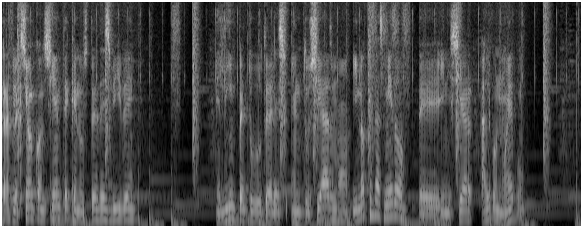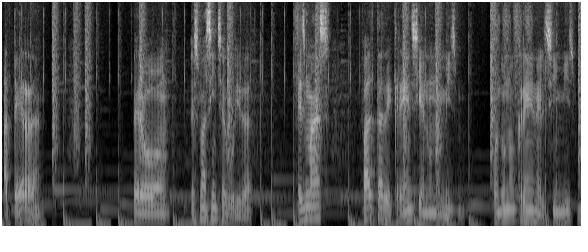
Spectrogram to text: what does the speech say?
reflexión consciente que en ustedes vive el ímpetu del entusiasmo y no tengas miedo de iniciar algo nuevo. Aterra. Pero es más inseguridad. Es más falta de creencia en uno mismo. Cuando uno cree en el sí mismo,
